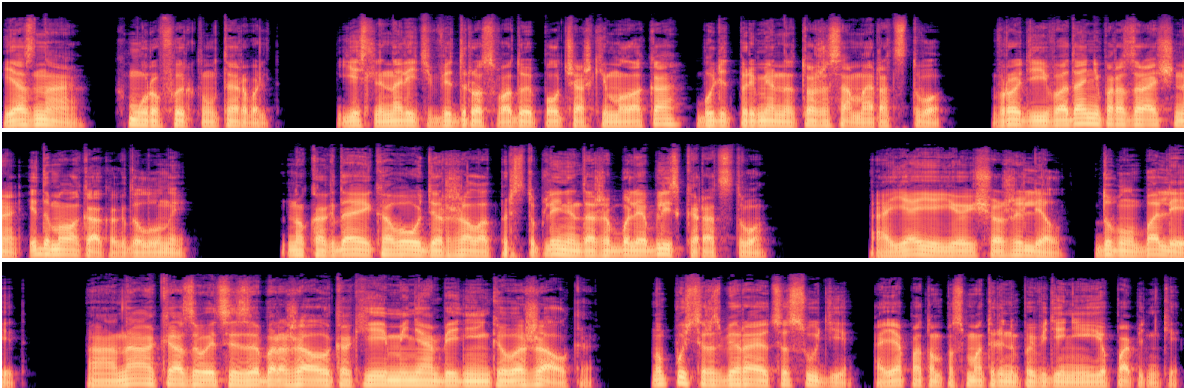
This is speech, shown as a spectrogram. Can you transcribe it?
Я знаю, хмуро фыркнул Тервальд. Если налить в ведро с водой полчашки молока, будет примерно то же самое родство. Вроде и вода непрозрачная, и до молока, как до луны. Но когда и кого удержал от преступления даже более близкое родство? А я ее еще жалел, думал, болеет. А она, оказывается, изображала, как ей меня бедненького жалко. Ну пусть разбираются судьи, а я потом посмотрю на поведение ее папеньки.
